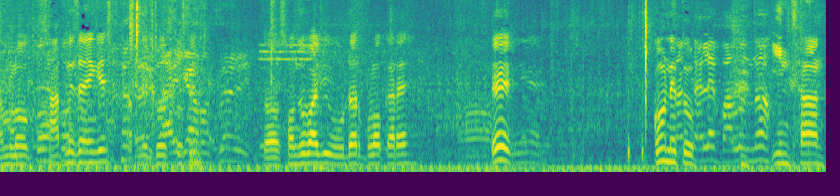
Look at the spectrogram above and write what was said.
हम लोग साथ में जाएँगे अपने दोस्तों से। तो संजू भाई भी उधर ब्लॉक करे ए कौन है तू? इंसान।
